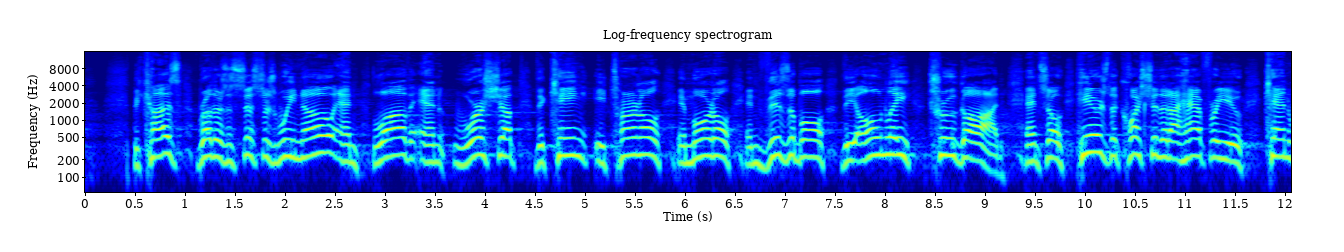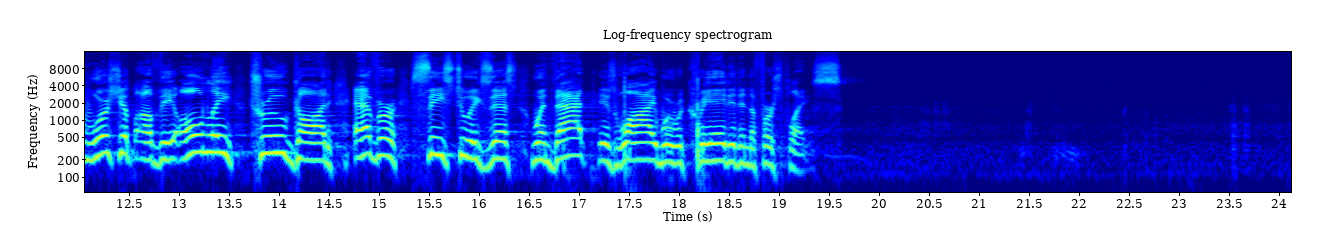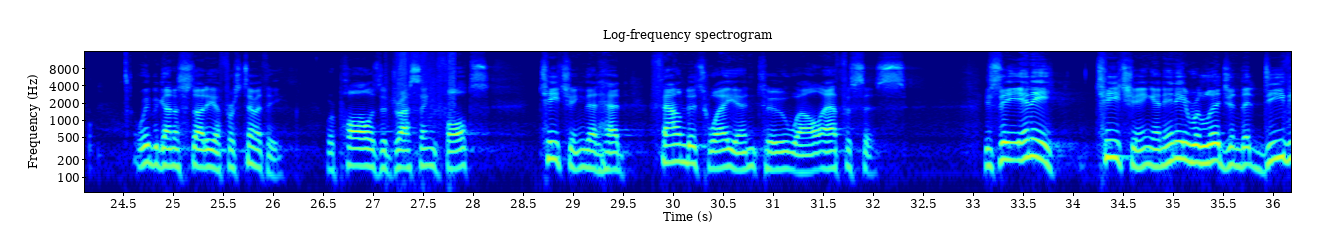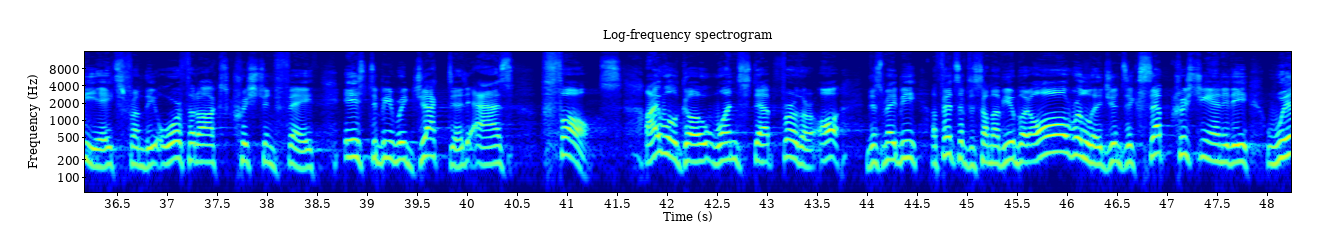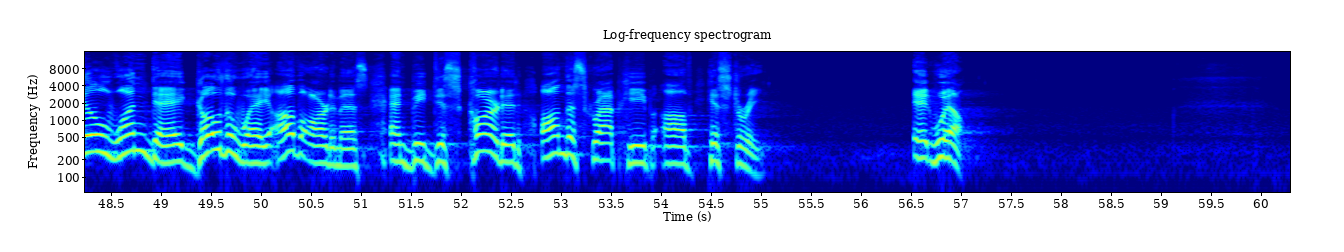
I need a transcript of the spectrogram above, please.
Because, brothers and sisters, we know and love and worship the King, eternal, immortal, invisible, the only true God. And so here's the question that I have for you Can worship of the only true God ever cease to exist when that is why we were created in the first place? We've begun a study of 1 Timothy where Paul is addressing false teaching that had found its way into, well, Ephesus. You see, any teaching and any religion that deviates from the Orthodox Christian faith is to be rejected as false. I will go one step further. All, this may be offensive to some of you, but all religions except Christianity will one day go the way of Artemis and be discarded on the scrap heap of history. It will. Uh,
